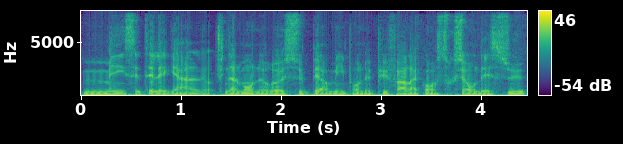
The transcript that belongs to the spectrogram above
Mais c'était légal. Finalement, on a reçu le permis puis on a pu faire la construction dessus.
